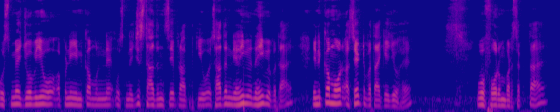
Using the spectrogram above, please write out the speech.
उसमें जो भी वो अपनी इनकम उनने, उसने जिस साधन से प्राप्त की वो साधन नहीं भी नहीं भी बताए इनकम और असेट बता के जो है, वो फॉर्म भर सकता है।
